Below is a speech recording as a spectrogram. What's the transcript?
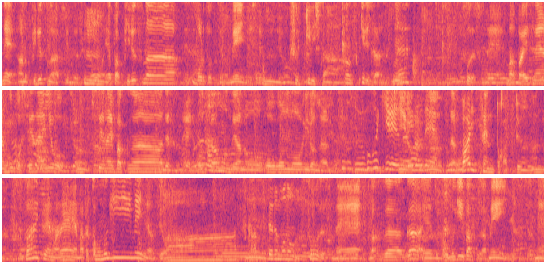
ねあのピルスナーって言うんですけど、うん。やっぱピルスナーモルトっていうのをメインにしてるんですよ、すっきりした、うん、すっきりしたんですね、そうですね。まあ焙煎ほぼしてないよう、してない麦芽ですね。を使うもんであの黄金の色になるんですよ。すごい綺麗な色で、うんなるバイツェンとかっていうのは何なんですか？バイツェンはねまた小麦メインなんですよ。あー使ってるものが、そうですね。麦芽が、えー、と小麦麦がメインなんですよね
